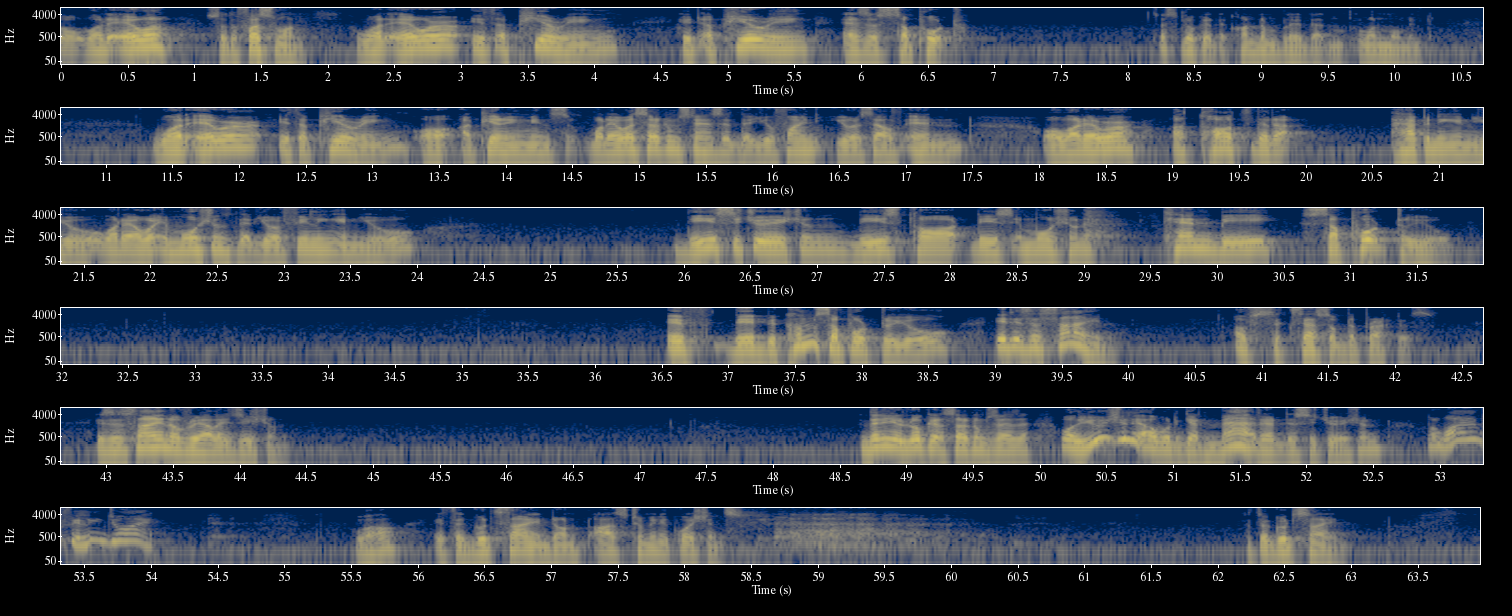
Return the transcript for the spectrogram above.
So whatever, so the first one, whatever is appearing, it appearing as a support. Just look at that, contemplate that one moment. Whatever is appearing, or appearing means whatever circumstances that you find yourself in, or whatever are thoughts that are happening in you, whatever emotions that you're feeling in you, these situations, these thought, these emotion can be support to you. If they become support to you, it is a sign of success of the practice. It's a sign of realization. Then you look at circumstances, well, usually I would get mad at this situation, but why I'm feeling joy? Well, it's a good sign. Don't ask too many questions. It's a good sign.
